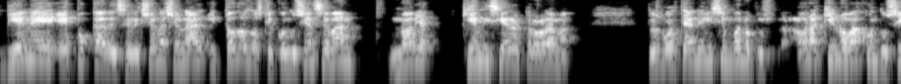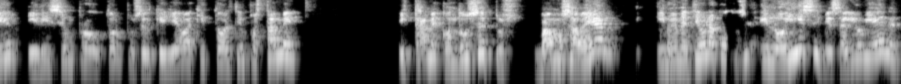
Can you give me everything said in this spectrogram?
Viene época de selección nacional y todos los que conducían se van. No había quien hiciera el programa. Entonces voltean y dicen, bueno, pues ahora quién lo va a conducir? Y dice un productor, pues el que lleva aquí todo el tiempo es Tame. Y Tame conduce, pues vamos a ver. Y me metí a una conducción y lo hice y me salió bien.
